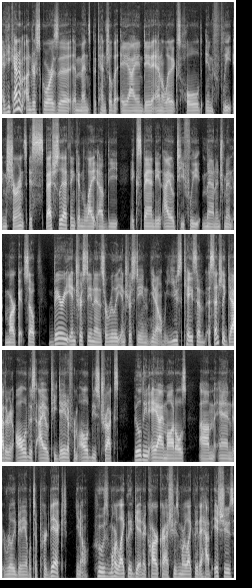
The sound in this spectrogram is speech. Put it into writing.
And he kind of underscores the immense potential that AI and data analytics hold in fleet insurance, especially, I think, in light of the expanding IoT fleet management market. So very interesting, and it's a really interesting, you know, use case of essentially gathering all of this IoT data from all of these trucks, building AI models, um, and really being able to predict, you know, who's more likely to get in a car crash, who's more likely to have issues,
